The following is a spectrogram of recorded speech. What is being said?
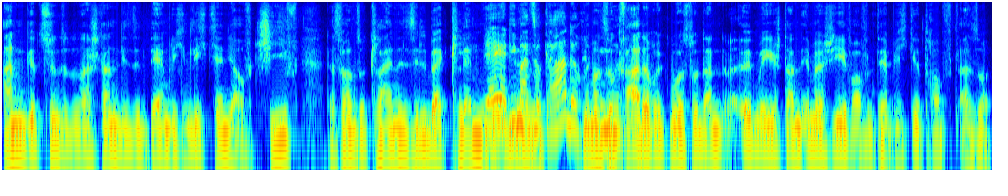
angezündet und da standen diese dämlichen Lichtchen ja auf Chief. Das waren so kleine Silberklemmen. Ja, ja, die man so gerade rücken Die man so gerade rücken musste und dann irgendwelche standen immer schief auf den Teppich getropft. Also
